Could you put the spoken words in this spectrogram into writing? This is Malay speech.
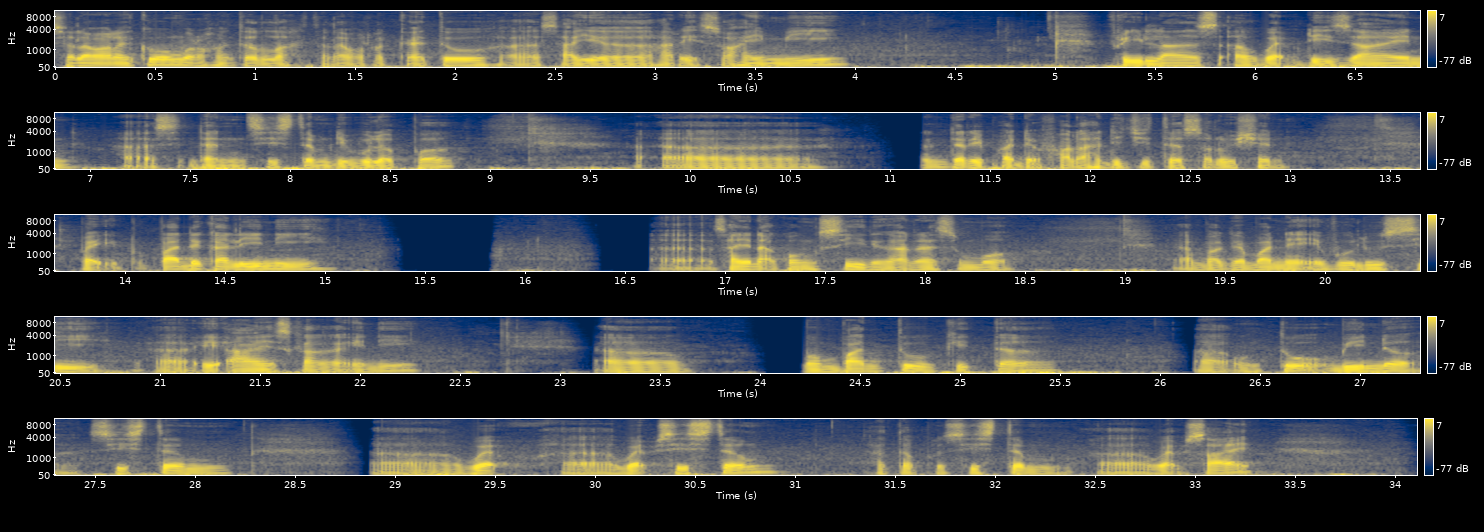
Assalamualaikum warahmatullahi wabarakatuh. Uh, saya Haris Suhaimi, freelance uh, web design uh, dan sistem developer uh, daripada Falah Digital Solution. Baik, pada kali ini uh, saya nak kongsi dengan anda semua uh, bagaimana evolusi uh, AI sekarang ini uh, membantu kita uh, untuk bina sistem uh, web uh, web system ataupun sistem uh, website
